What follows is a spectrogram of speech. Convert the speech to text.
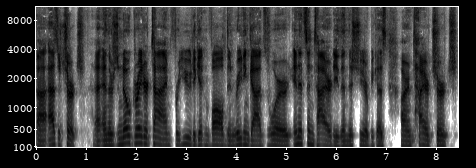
uh, as a church. Uh, and there's no greater time for you to get involved in reading God's word in its entirety than this year because our entire church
